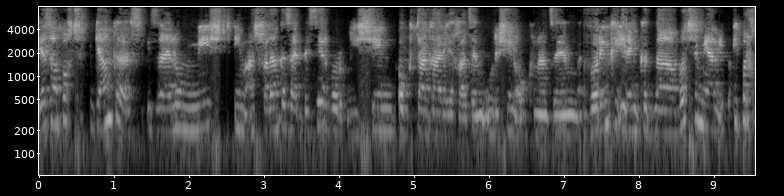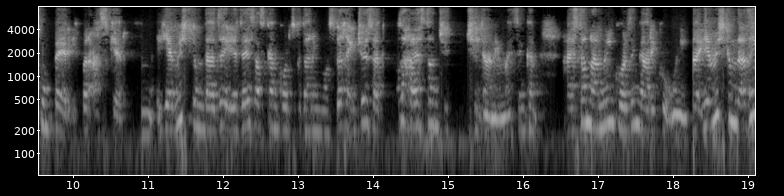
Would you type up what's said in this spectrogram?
Ես ամբողջ կյանքս Իսրայելում միշտ իմ աշխատանքս այդպես էր, որ ուրիշին օգտակար եղած եմ, ուրիշին օգնած եմ, որ ինքը իրեն գտնա ոչ միայն իբր խումբեր, իբր ասկեր։ Եվ միշտ ընդդած է, եթե ես ասկան գործ կտանի ոստեղ, ինչու ես այդ Հայաստան չի չի դանիմ, այսինքն Հայաստանն ամեն գործին գարիք ունի։ Եվ միշտ կմտածի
